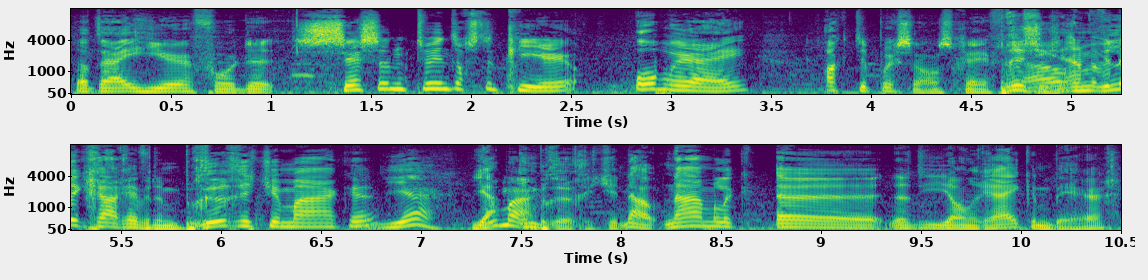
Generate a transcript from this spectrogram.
dat hij hier voor de 26e keer op rij acte geven. Precies. Nou, En dan wil ik graag even een bruggetje maken. ja, Ja, maar. een bruggetje. Nou, namelijk dat die Jan Rijkenberg.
